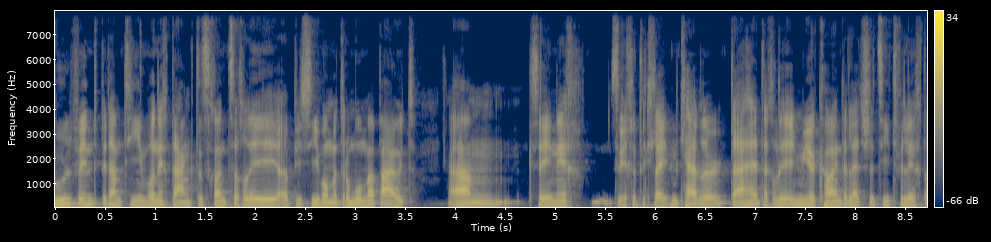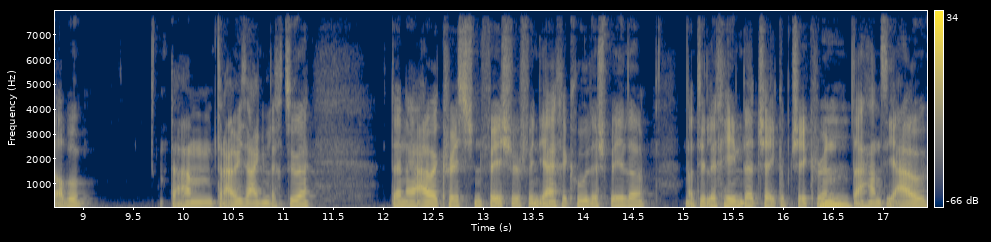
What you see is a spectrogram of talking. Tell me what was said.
cool finde bei diesem Team, wo ich denke, das könnte so ein bisschen etwas sein, wo man drumherum baut, ähm, sehe ich sicher den Clayton Keller, der hat ein bisschen Mühe gehabt in der letzten Zeit vielleicht, aber dem traue ich es eigentlich zu. Dann auch ein Christian Fischer finde ich eigentlich einen coolen Spieler. Natürlich hinter Jacob Chikrin, Mhm. den haben sie auch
